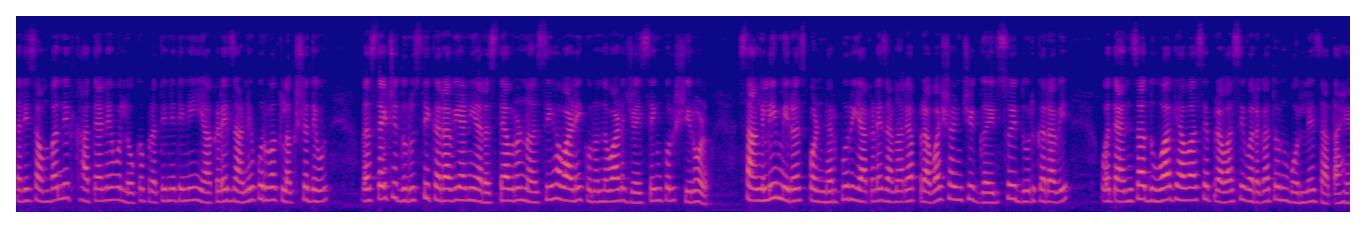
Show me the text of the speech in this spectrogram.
तरी संबंधित खात्याने व लोकप्रतिनिधींनी याकडे जाणीवपूर्वक लक्ष देऊन रस्त्याची दुरुस्ती करावी आणि या रस्त्यावरून नरसिंहवाडी कुरुंदवाड जयसिंगपूर शिरोळ सांगली मिरज पंढरपूर याकडे जाणाऱ्या प्रवाशांची गैरसोय दूर करावी व त्यांचा दुवा घ्यावा असे प्रवासी वर्गातून बोलले जात आहे.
